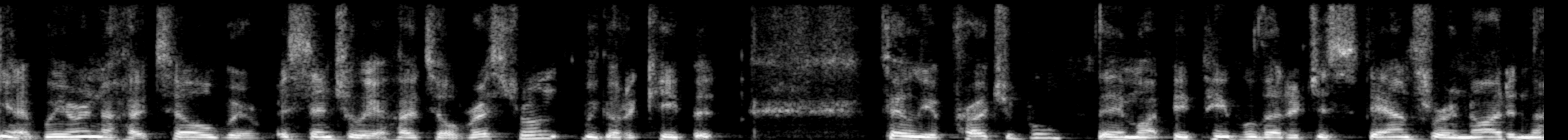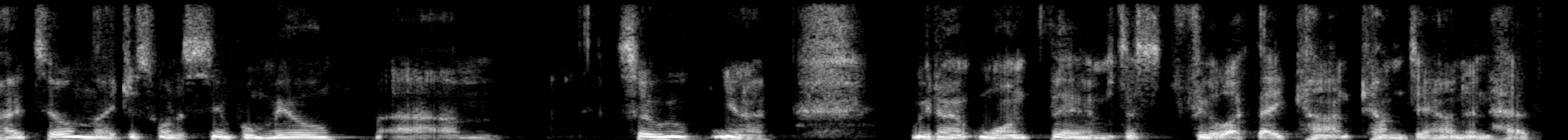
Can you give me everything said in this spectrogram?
you know, we're in a hotel, we're essentially a hotel restaurant. We've got to keep it fairly approachable. There might be people that are just down for a night in the hotel and they just want a simple meal. Um, so, you know, we don't want them to feel like they can't come down and have,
